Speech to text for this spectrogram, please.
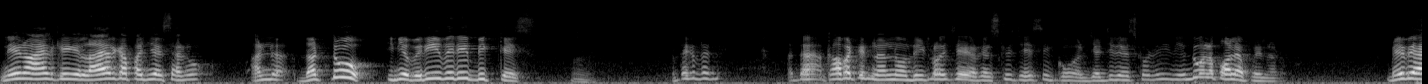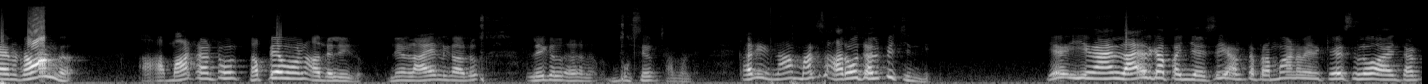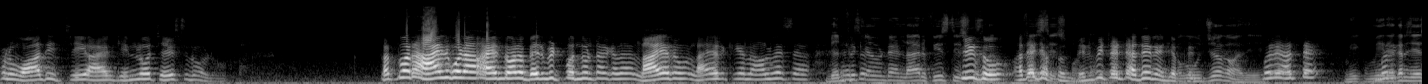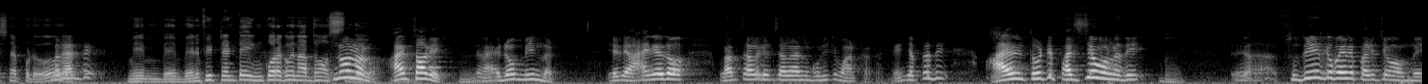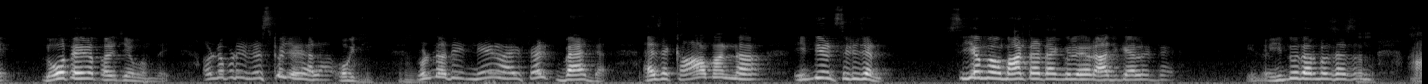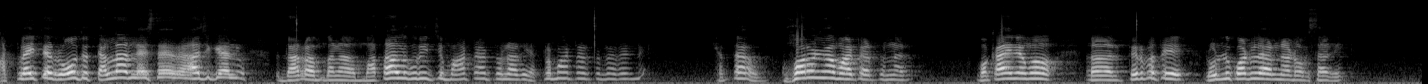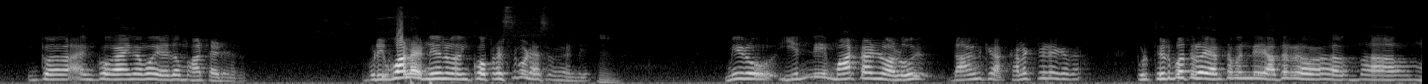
నేను ఆయనకి లాయర్గా పనిచేశాను. And that to in a very very big case. Um. అంతే కదండి. అదా- కాబట్టి నన్ను దీంట్లో నుంచి రెస్క్యూ చేసి ఇంకో జడ్జిని వేసుకొని ఇది ఎందువల్ల పోలేకపోయినాడు మేబీ ఐఎమ్ రాంగ్. ఆ మాట్లాడటం తప్పేమో నాకు తెలియదు నేను లాయర్ని కాదు లీగల్ బుక్స్ ఏం చదవలేదు. కానీ నా మనసు ఆ రోజు అనిపించింది. ఈయన ఆయన లాయర్గా పనిచేసి అంత బ్రహ్మాండమైన కేసులో ఆయన తరఫున వాదించి ఆయనకి ఎన్నో చేసినోడు. తద్వారా ఆయన కూడా ఆయన ద్వారా బెనిఫిట్ పొందుంటారు కదా. లాయరు లాయర్కి ఆల్వేస్ ఫీజు. అదే చెప్తాను. బెనిఫిట్ అంటే అదే నేను ఒక చెప్పాను ఉద్యోగం అది. మరి అంతే. మీకు మీ దగ్గర చేసినప్పుడు బెనిఫిట్ అంటే ఇంకో రకమైన అర్థం నో వస్తుంది. No no I'm sorry I don't mean that ఏది ఆయన ఏదో లంచాలు గురించి మాట్లాడాను నేను చెప్తుంది ఆయనతోటి పరిచయం ఉన్నది. సుదీర్ఘమైన పరిచయం ఉంది లోతైన పరిచయం ఉంది. అన్నప్పుడు రెస్క్యూ చేయాలా? ఒకటి. రెండోది నేను I felt bad as a common Indian citizen. CM మాట్లాడటానికి లేదు రాజకీయాలు అంటే. ఇది హిందూ ధర్మశాస్త్రం అట్లయితే రోజు తెల్లారులేస్తే రాజకీయాలు ధర మన మతాల గురించి మాట్లాడుతున్నారు. ఎట్లా మాట్లాడుతున్నారండి? ఎంత ఘోరంగా మాట్లాడుతున్నారు. ఒక ఆయనేమో తిరుపతి రెండు కోటలే అన్నాడు ఒకసారి. ఇంకో ఇంకొక ఆయనేమో ఏదో మాట్లాడారు. ఇప్పుడు ఇవాళ నేను ఇంకో ప్రశ్న కూడా వేస్తానండి. మీరు ఎన్ని మాట్లాడిన వాళ్ళు దానికి కనెక్టెడే కదా. ఇప్పుడు తిరుపతిలో ఎంతమంది అదర్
